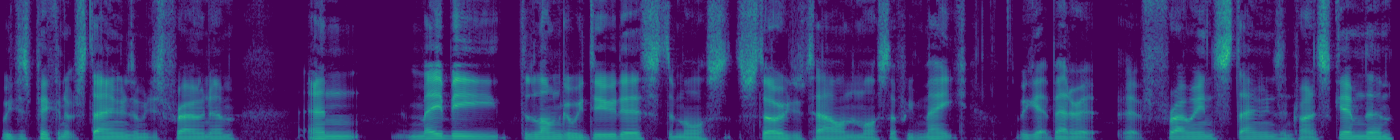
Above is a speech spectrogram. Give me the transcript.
We're just picking up stones and we're just throwing them. And maybe the longer we do this, the more stories we tell and the more stuff we make, we get better at, at throwing stones and trying to skim them,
